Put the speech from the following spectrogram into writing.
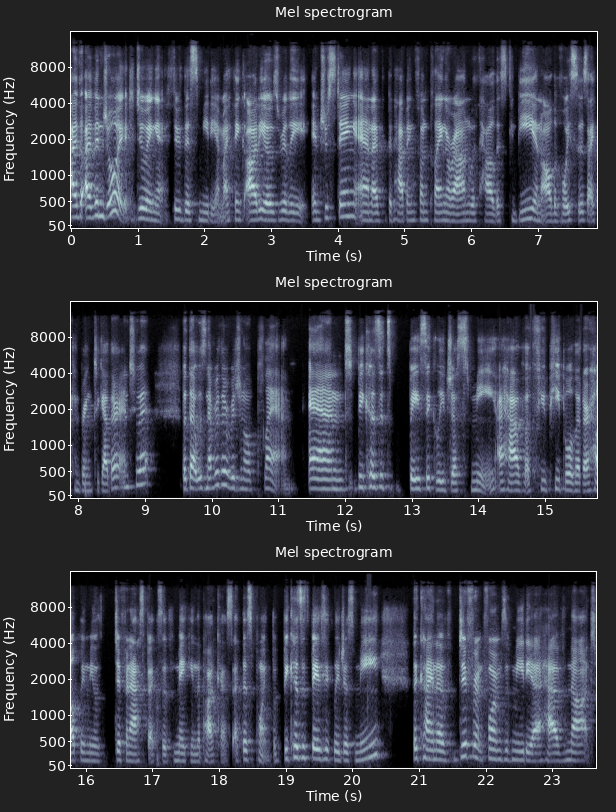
I've, I've enjoyed doing it through this medium. I think audio is really interesting, and I've been having fun playing around with how this can be and all the voices I can bring together into it. But that was never the original plan. And because it's basically just me, I have a few people that are helping me with different aspects of making the podcast at this point. But because it's basically just me, the kind of different forms of media have not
